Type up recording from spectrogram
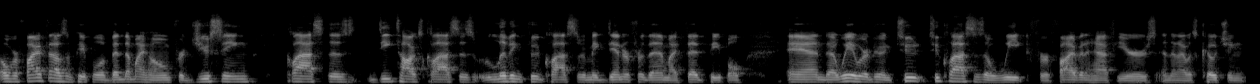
over five thousand people have been to my home for juicing classes, detox classes, living food classes, or make dinner for them. I fed people, and uh, we were doing two two classes a week for five and a half years and then i was coaching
